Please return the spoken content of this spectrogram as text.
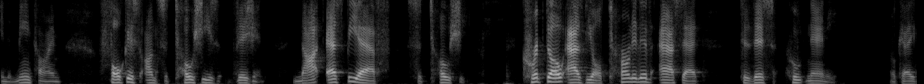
In the meantime, focus on Satoshi's vision, not SBF, Satoshi. Crypto as the alternative asset to this hoot nanny. Okay.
